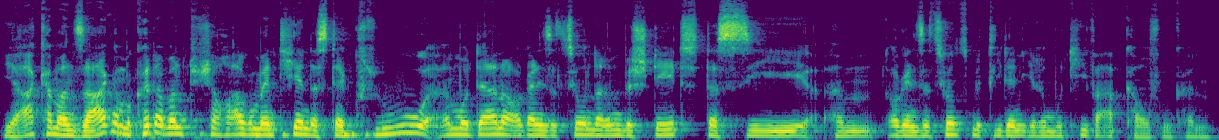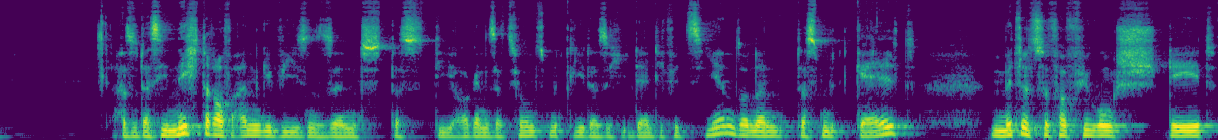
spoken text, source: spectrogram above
Ja, kann man sagen. Man könnte aber natürlich auch argumentieren, dass der Clou moderner Organisationen darin besteht, dass sie ähm, Organisationsmitgliedern ihre Motive abkaufen können. Also, dass sie nicht darauf angewiesen sind, dass die Organisationsmitglieder sich identifizieren, sondern dass mit Geld Mittel zur Verfügung steht,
